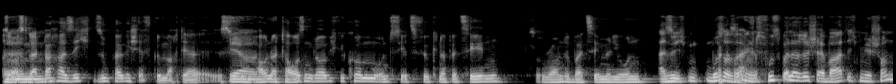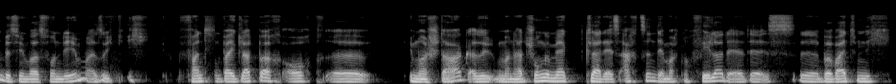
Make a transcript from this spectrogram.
Also aus ähm, Gladbacher Sicht super Geschäft gemacht. Der ist ja. für ein paar hunderttausend, glaube ich, gekommen und jetzt für knappe 10 so roundabout 10 Millionen. Also ich muss auch sagen, fußballerisch erwarte ich mir schon ein bisschen was von dem. Also ich, ich fand ihn bei Gladbach auch äh, immer stark. Also man hat schon gemerkt, klar, der ist 18, der macht noch Fehler, der, der ist äh, bei weitem nicht,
